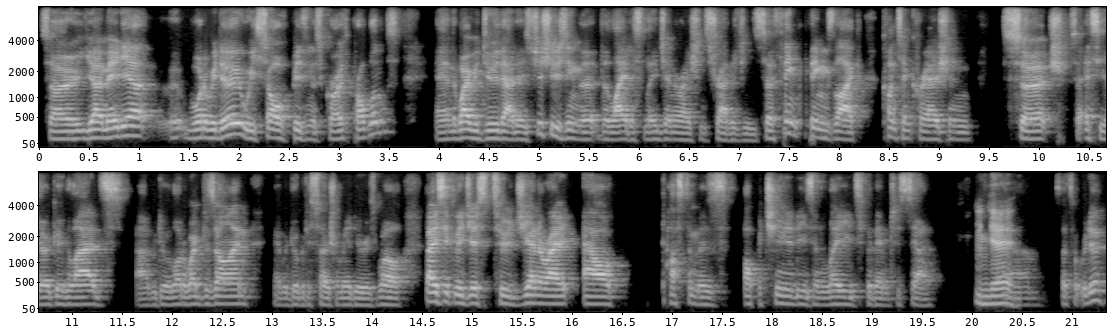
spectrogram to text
So, Yo Media, what do we do? We solve business growth problems. And the way we do that is just using the, the latest lead generation strategies. So, think things like content creation, search, so SEO, Google Ads. Uh, we do a lot of web design and we do a bit of social media as well. Basically, just to generate our customers opportunities and leads for them to sell. Yeah. Um, so, that's what we do.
